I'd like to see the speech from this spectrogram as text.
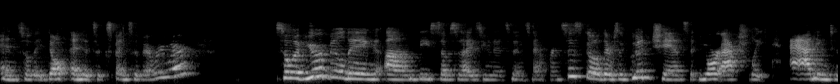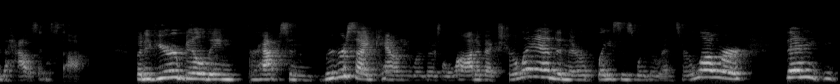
And so they don't, and it's expensive everywhere. So if you're building um, these subsidized units in San Francisco, there's a good chance that you're actually adding to the housing stock. But if you're building perhaps in Riverside County, where there's a lot of extra land and there are places where the rents are lower, then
